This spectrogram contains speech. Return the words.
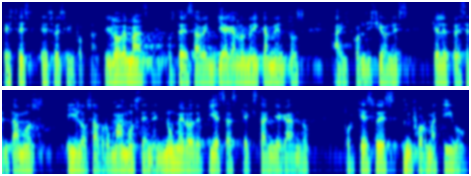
Eso es importante. Y lo demás, ustedes saben, llegan los medicamentos, hay condiciones que les presentamos y los abrumamos en el número de piezas que están llegando, porque eso es informativo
